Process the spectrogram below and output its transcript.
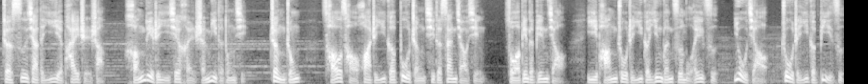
这撕下的一页拍纸上横列着一些很神秘的东西，正中草草画着一个不整齐的三角形，左边的边角一旁住着一个英文字母 A 字，右角住着一个 B 字，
